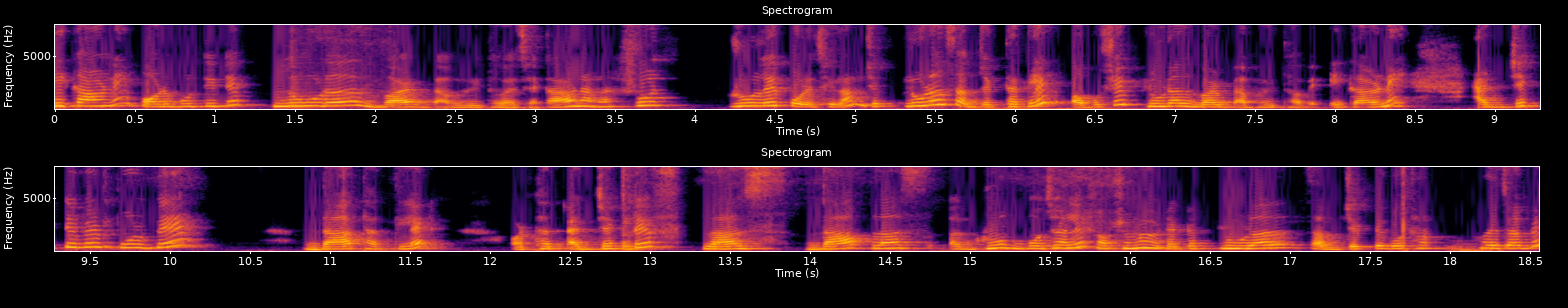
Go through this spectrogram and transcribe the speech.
এই কারণে পরবর্তীতে প্লুরাল ভার্ব ব্যবহৃত হয়েছে। কারণ আমরা ট্রুথ রুলে পড়েছিলাম যে প্লুরাল সাবজেক্ট থাকলে অবশ্যই প্লুরাল ভার্ব ব্যবহৃত হবে। এই কারণে অ্যাডজেক্টিভের পূর্বে দা থাকলে, অর্থাৎ adjective plus the plus group বোঝালে সবসময় ওটা একটা প্লুরাল সাবজেক্টে গঠন হয়ে যাবে,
